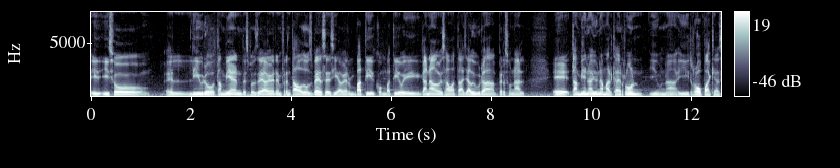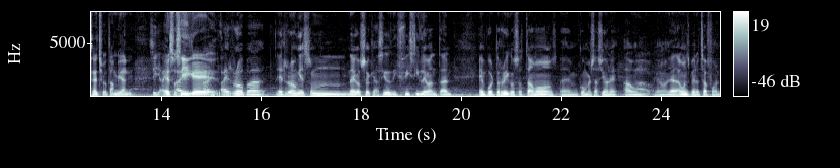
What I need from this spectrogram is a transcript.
hi- hizo el libro también después de haber enfrentado dos veces y haber batido, combatido y ganado esa batalla dura personal. Eh, también hay una marca de ron y, una, y ropa que has hecho también. Sí, hay- Eso sigue... Hay, hay ropa, el ron es un negocio que ha sido difícil levantar en Puerto Rico, so estamos en conversaciones aún. you know, yeah, that one's been a tough one.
